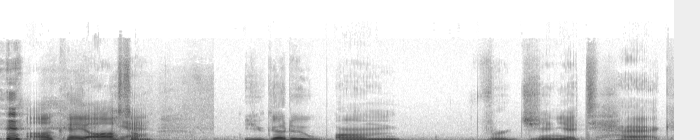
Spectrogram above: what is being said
Okay, awesome. Yeah. You go to um, Virginia Tech,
